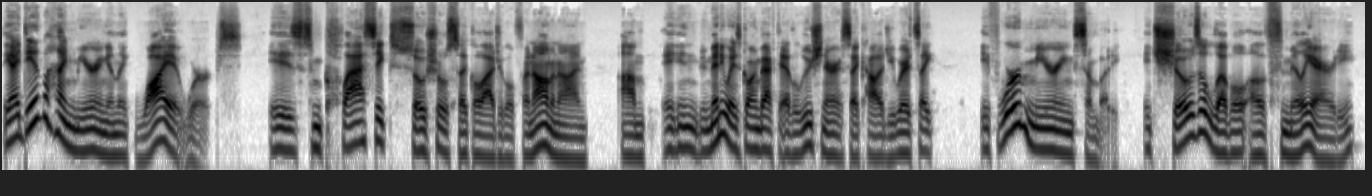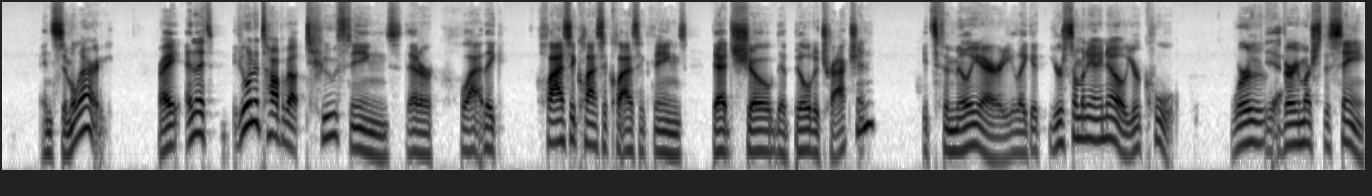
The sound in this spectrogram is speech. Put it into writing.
the idea behind mirroring and like why it works is some classic social psychological phenomenon. Um, in, in many ways, going back to evolutionary psychology, where it's like if we're mirroring somebody, it shows a level of familiarity and similarity, right? And that's if you want to talk about two things that are cla- like classic, classic, classic things that show that build attraction, it's familiarity. Like you're somebody I know, you're cool. We're yeah. very much the same.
